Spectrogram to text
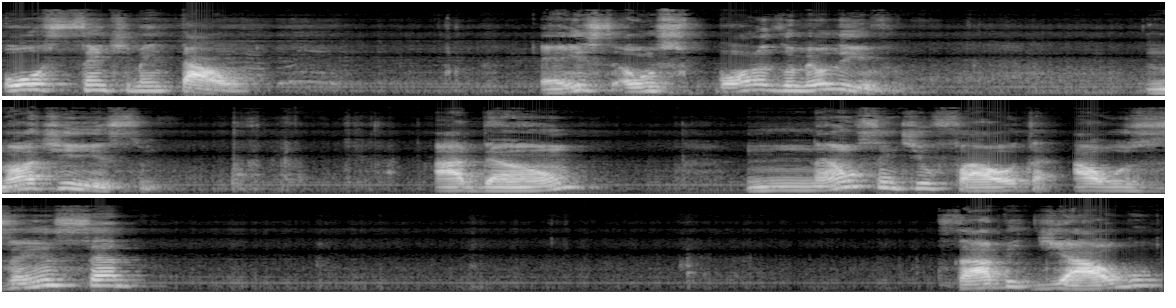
ou sentimental. É isso, é um spoiler do meu livro. Note isso. Adão não sentiu falta, ausência, sabe, de algo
